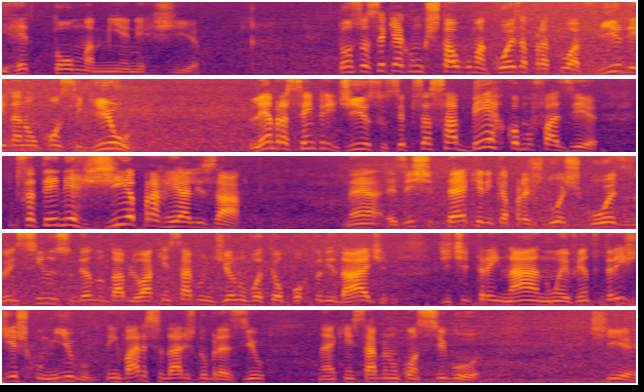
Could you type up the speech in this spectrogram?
e retoma minha energia. Então, se você quer conquistar alguma coisa para a tua vida e ainda não conseguiu, lembra sempre disso. Você precisa saber como fazer, precisa ter energia para realizar. Né? Existe técnica para as duas coisas. Eu ensino isso dentro do WA. Quem sabe um dia eu não vou ter oportunidade de te treinar num evento três dias comigo. Tem várias cidades do Brasil. Né? Quem sabe eu não consigo te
